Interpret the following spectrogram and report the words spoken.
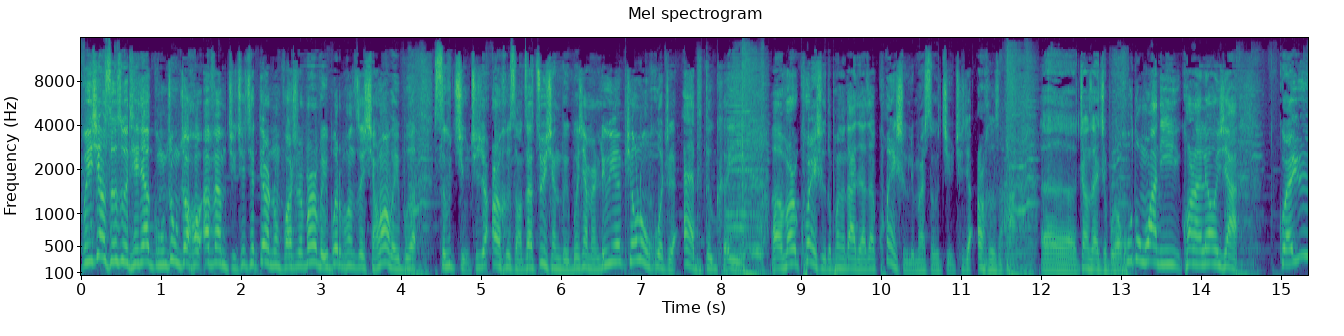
微信搜索添加公众账号 FM 九七七，第二种方式玩微博的朋友在新浪微博搜九七七二后生，在最新的微博下面留言评论或者艾特都可以。呃，玩快手的朋友，大家在快手里面搜九七七二后生啊，呃，正在直播互动话题，一块儿来聊一下。关于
